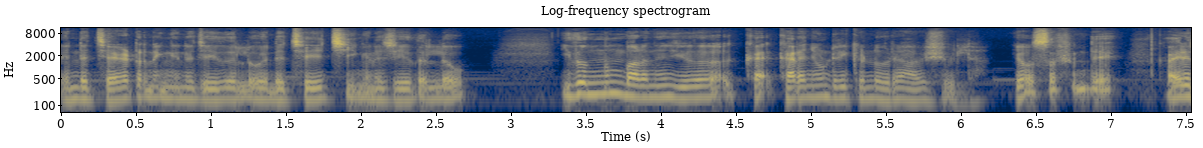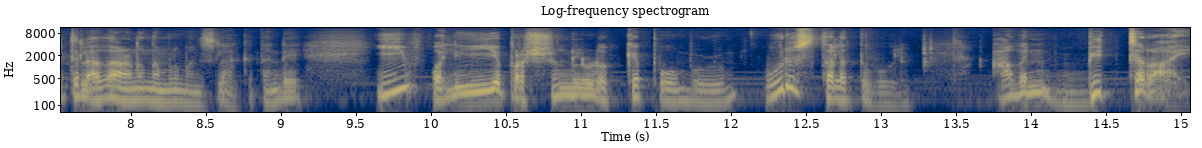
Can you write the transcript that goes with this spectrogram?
എന്റെ ചേട്ടൻ ഇങ്ങനെ ചെയ്തല്ലോ? എന്റെ ചേച്ചി ഇങ്ങനെ ചെയ്തല്ലോ? ഇതൊന്നും പറഞ്ഞ് ജീവിത കരഞ്ഞുകൊണ്ടിരിക്കേണ്ട ഒരു ആവശ്യമില്ല യോസഫിന്റെ കാര്യത്തിൽ അതാണ് നമ്മൾ മനസ്സിലാക്കുക തന്റെ ഈ വലിയ പ്രശ്നങ്ങളോടൊക്കെ പോകുമ്പോഴും ഒരു സ്ഥലത്ത് പോലും അവൻ ബിറ്ററായി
